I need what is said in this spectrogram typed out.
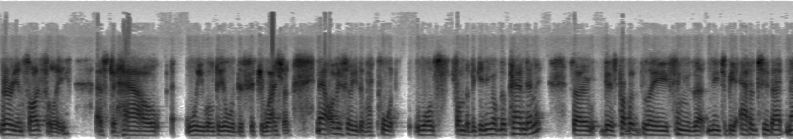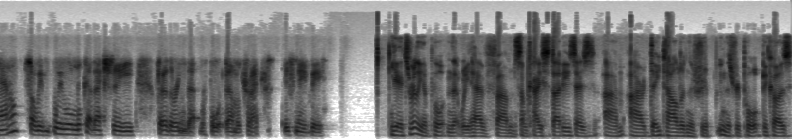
very insightfully as to how we will deal with this situation. Now, obviously, the report was from the beginning of the pandemic, so there's probably things that need to be added to that now. So we, we will look at actually furthering that report down the track if need be. Yeah, it's really important that we have um, some case studies as um, are detailed in this in this report because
